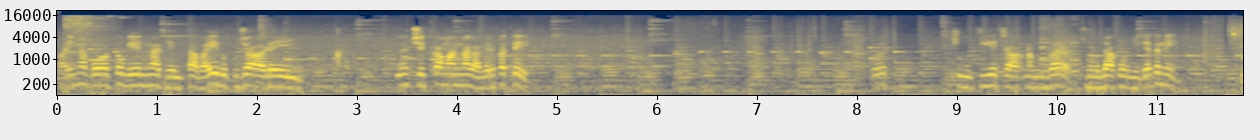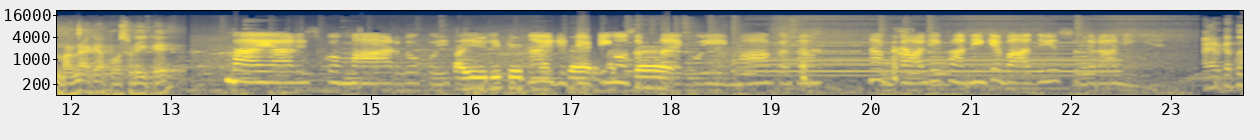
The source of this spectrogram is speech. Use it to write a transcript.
भाई मैं बहुत तो गेम ना खेलता भाई रुक जा अड़े। क्यों चिक्का मारना का मेरे पते। तो चूती है चार नंबर सुनदा को नहीं क्या तने? मरना है क्या भोसड़ी के? भाई यार इसको मार दो कोई भाई irritate ना मत इरिटेटिंग हो सकता है कोई माँ कसम। ना गाली खाने के बाद भी सुधरा नहीं है। यार का तो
